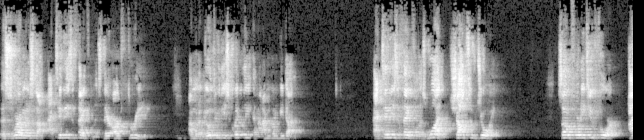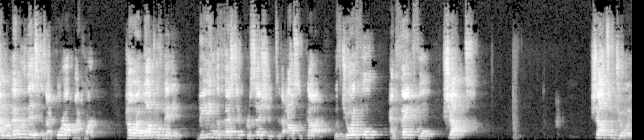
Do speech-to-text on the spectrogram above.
This is where I'm going to stop. Activities of thankfulness. There are three. I'm going to go through these quickly and then I'm going to be done. Activities of thankfulness. One, shouts of joy. Psalm 42 4. I remember this as I pour out my heart, how I walked with many, leading the festive procession to the house of God with joyful and thankful shouts. Shouts of joy.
